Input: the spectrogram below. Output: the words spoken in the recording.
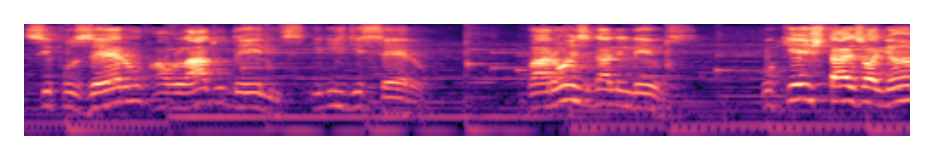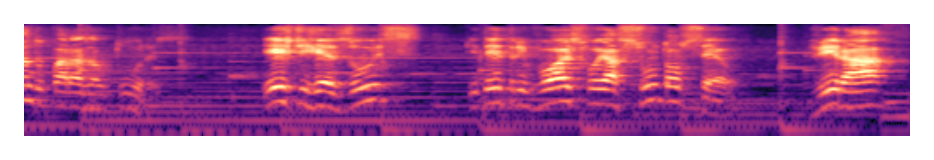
se puseram ao lado deles e lhes disseram: Varões galileus, por que estáis olhando para as alturas? Este Jesus, que dentre vós foi assunto ao céu, virá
